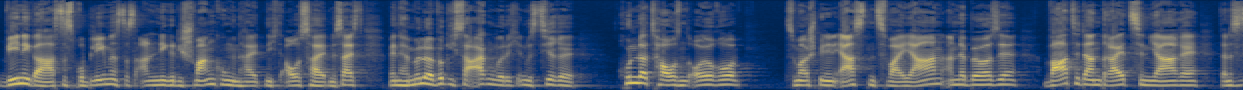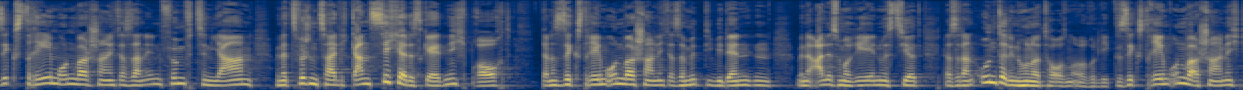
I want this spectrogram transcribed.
weniger hast. Das Problem ist, dass Anleger die Schwankungen halt nicht aushalten. Das heißt, wenn Herr Müller wirklich sagen würde, ich investiere 100.000 Euro, zum Beispiel in den ersten zwei Jahren an der Börse, warte dann 13 Jahre, dann ist es extrem unwahrscheinlich, dass er dann in 15 Jahren, wenn er zwischenzeitlich ganz sicher das Geld nicht braucht, dann ist es extrem unwahrscheinlich, dass er mit Dividenden, wenn er alles mal reinvestiert, dass er dann unter den 100.000 Euro liegt. Das ist extrem unwahrscheinlich,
